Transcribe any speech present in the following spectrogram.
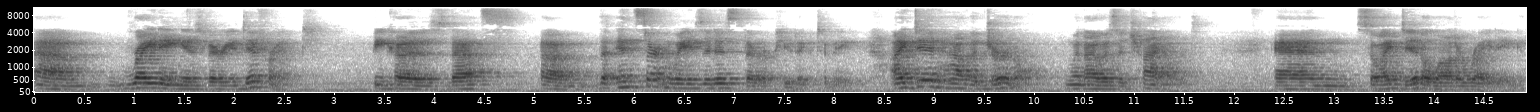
Um, writing is very different because that's, um, the, in certain ways, it is therapeutic to me. I did have a journal when I was a child, and so I did a lot of writing,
